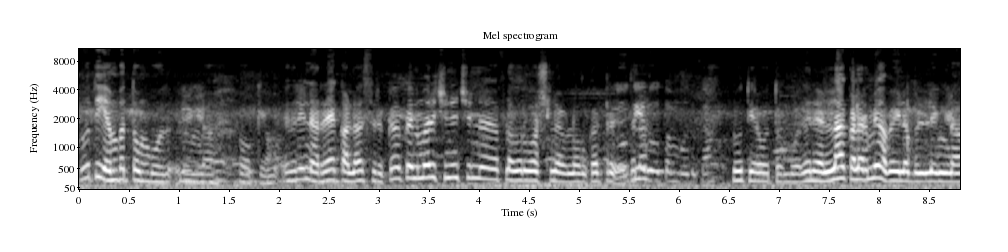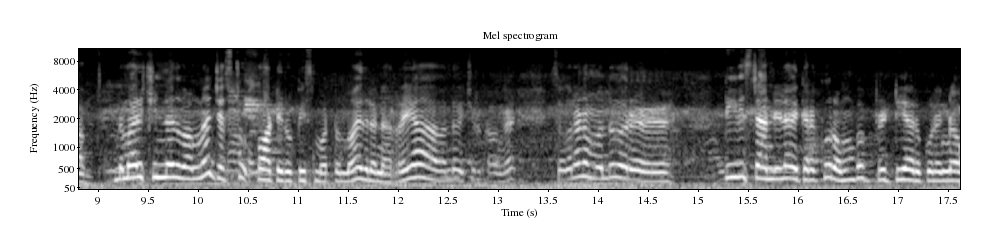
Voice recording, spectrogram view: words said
நூற்றி எண்பத்தொம்போது இல்லைங்களா? ஓகேங்க. இதுலேயும் நிறைய கலர்ஸ் இருக்குது ஓகே இந்த மாதிரி சின்ன சின்ன ஃப்ளவர் வாஷில் எவ்வளோ கட்டு நூற்றி இருபத்தொம்பதுக்கா? நூற்றி இருபத்தொம்போது. இதில் எல்லா கலருமே அவைலபிள் இல்லைங்களா? இந்த மாதிரி சின்னது வாங்கினா ஜஸ்ட் ஃபார்ட்டி ருபீஸ் மட்டும்தான். இதில் நிறையா வந்து வச்சுருக்காங்க. ஸோ இதெல்லாம் நம்ம வந்து ஒரு டிவி ஸ்டாண்டில் வைக்கிறதுக்கு ரொம்ப ப்ரிட்டியாக இருக்கும் இல்லைங்களா?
